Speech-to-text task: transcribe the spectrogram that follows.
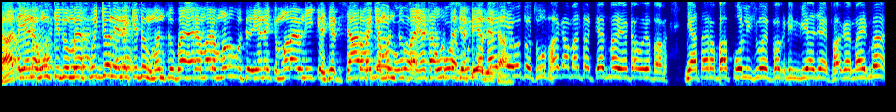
હા તો એને હું કીધું મેં પૂછ્યો ને એને કીધું મનસુખભાઈ અરે મારે મળવું છે. એને કે મળાવ્યું નહીં. કે છેક ચાર વાગે મનસુખભાઈ હેઠા ઉતરશે ટેજ હેઠા. આવ્યો તો તું ફાકા મારતા તેજમાં હેઠા હોય બાપ. ત્યાં તારા બાપ પોલીસ હોય પકડીને વ્યા જાય ફાકા મારમાં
